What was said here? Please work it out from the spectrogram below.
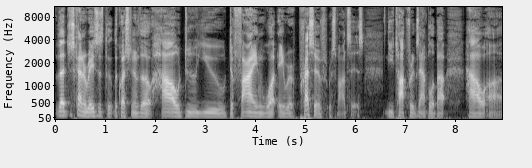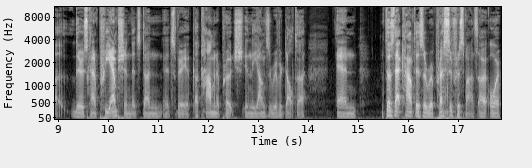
That just kind of raises the, the question of the how do you define what a repressive response is? You talk, for example, about how uh, there's kind of preemption that's done. It's very a, common approach in the Yangtze River Delta, and does that count as a repressive response? Or, or,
